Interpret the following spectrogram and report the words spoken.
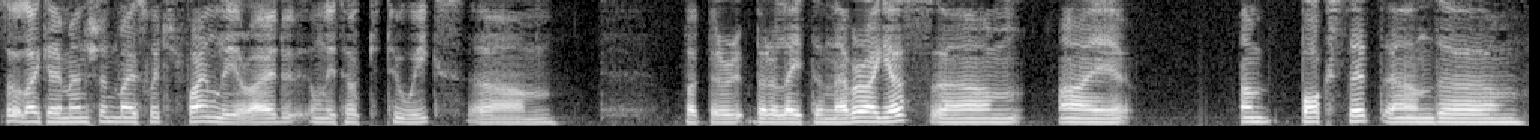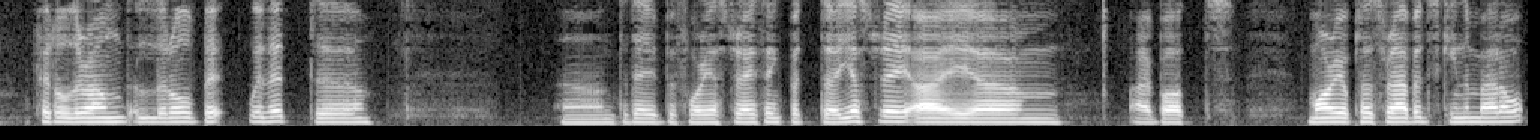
So, like I mentioned, my Switch finally arrived. It only took two weeks, um, but better better late than never, I guess. Um, I unboxed it and um, fiddled around a little bit with it uh, uh, the day before yesterday, I think. But uh, yesterday I um, I bought Mario plus Rabbids Kingdom Battle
